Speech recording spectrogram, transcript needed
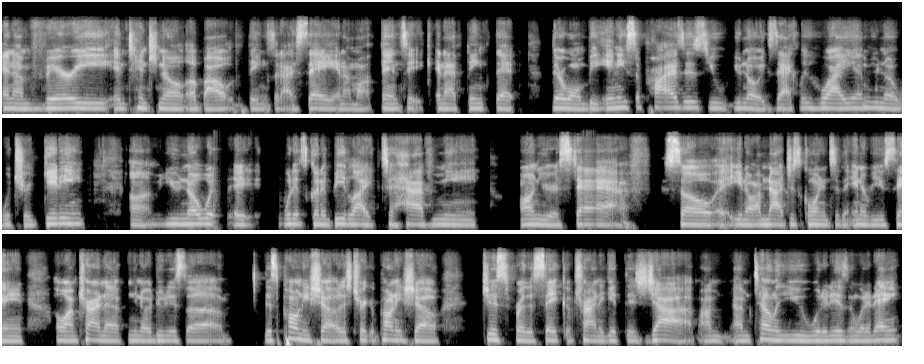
and I'm very intentional about the things that I say and I'm authentic and I think that there won't be any surprises. You you know exactly who I am you know what you're getting um, you know what it, what it's going to be like to have me on your staff. So eh, you know I'm not just going into the interview saying oh I'm trying to you know do this uh this pony show this trick pony show just for the sake of trying to get this job. I'm I'm telling you what it is and what it ain't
